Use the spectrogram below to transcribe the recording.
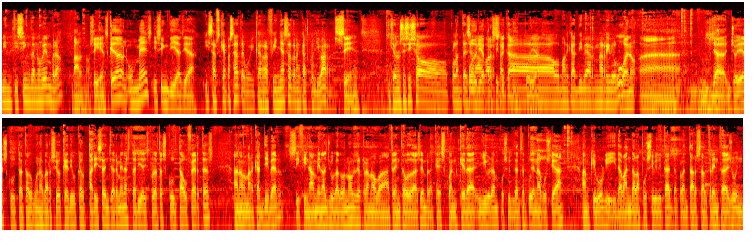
25 de novembre Val, o sigui, ens queda un mes i cinc dies ja. i saps què ha passat avui? Que Rafinha s'ha trencat Collibarres. Sí. Jo no sé si això plantejarà Podria al Barça precipitar, que podria. al mercat d'hivern arribi algú. Bueno, eh, ja, jo he escoltat alguna versió que diu que el Paris Saint-Germain estaria disposat a escoltar ofertes en el mercat d'hivern si finalment el jugador no li renova a 31 de desembre, que és quan queda lliure amb possibilitats de poder negociar amb qui vulgui. I davant de la possibilitat de plantar-se el 30 de juny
